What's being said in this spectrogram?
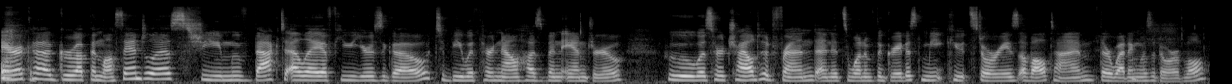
Erica grew up in Los Angeles. She moved back to LA a few years ago to be with her now husband Andrew, who was her childhood friend, and it's one of the greatest meet cute stories of all time. Their wedding was adorable.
